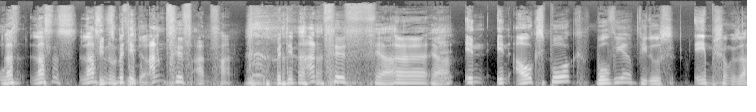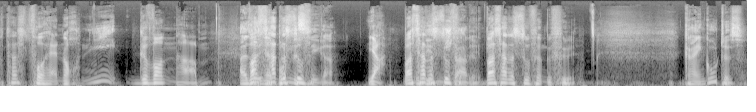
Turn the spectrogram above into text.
Lass, lass uns, lass uns mit dem wieder. Anpfiff anfangen. mit dem Anpfiff Ja, äh, ja. In, in Augsburg, wo wir, wie du es eben schon gesagt hast, vorher noch nie gewonnen haben. also was in der hattest du- Bundesliga. Ja, was hattest, du für, was hattest du für ein Gefühl? Kein gutes.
